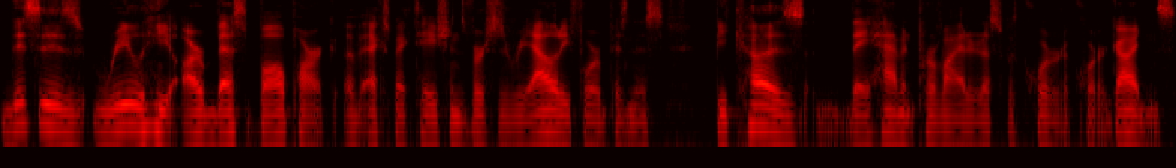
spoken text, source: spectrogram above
this is really our best ballpark of expectations versus reality for a business because they haven't provided us with quarter to quarter guidance.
